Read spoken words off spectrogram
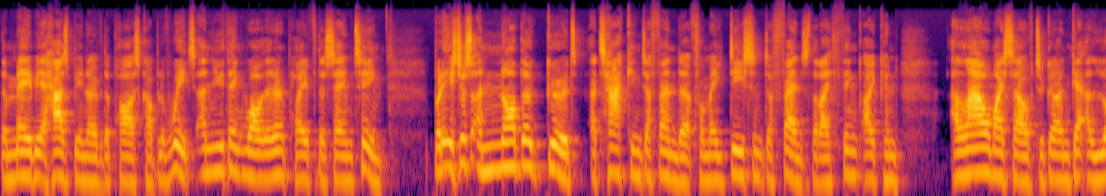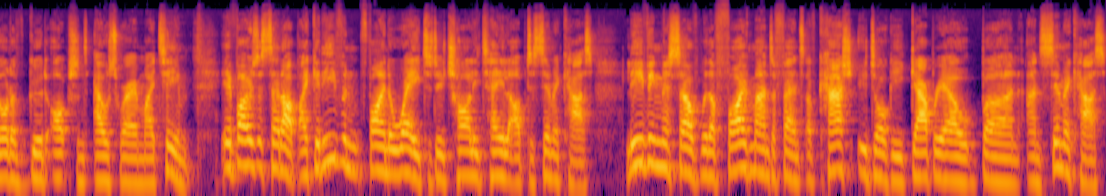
than maybe it has been over the past couple of weeks. And you think, well, they don't play for the same team but it's just another good attacking defender from a decent defense that I think I can allow myself to go and get a lot of good options elsewhere in my team. If I was to set up, I could even find a way to do Charlie Taylor up to Tsimikas, leaving myself with a five-man defense of Cash, Udogie, Gabriel, Burn, and Tsimikas,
